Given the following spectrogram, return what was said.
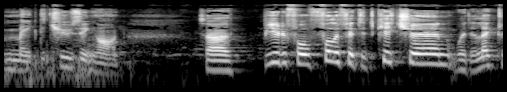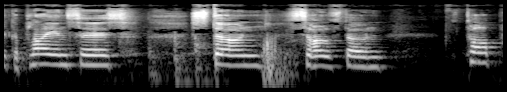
make the choosing on. So beautiful, fully fitted kitchen with electric appliances, stone, solid stone top,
